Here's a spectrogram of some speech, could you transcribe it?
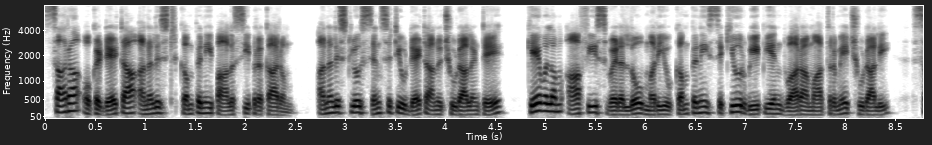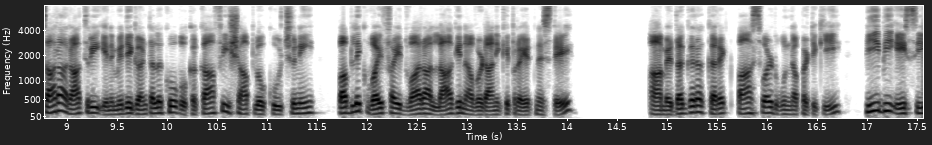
సారా ఒక డేటా అనలిస్ట్ కంపెనీ పాలసీ ప్రకారం అనలిస్టులు సెన్సిటివ్ డేటాను చూడాలంటే కేవలం ఆఫీస్ వెడల్లో మరియు కంపెనీ సెక్యూర్ VPN ద్వారా మాత్రమే చూడాలి. సారా రాత్రి ఎనిమిది గంటలకు ఒక కాఫీ షాప్లో కూర్చుని పబ్లిక్ వైఫై ద్వారా లాగిన్ అవ్వడానికి ప్రయత్నిస్తే ఆమె దగ్గర కరెక్ట్ పాస్వర్డ్ ఉన్నప్పటికీ పీబీఏసీ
